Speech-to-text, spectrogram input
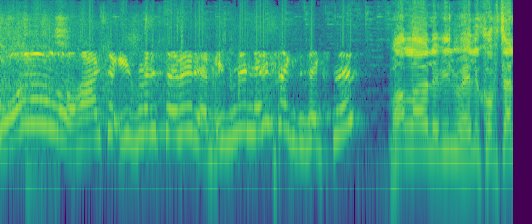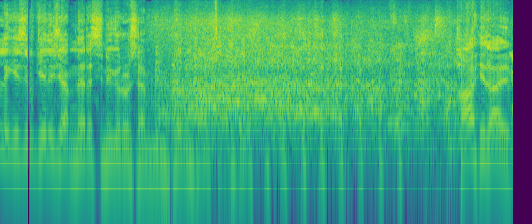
Oo harika İzmir'i severim. İzmir'in neresine gideceksiniz? Vallahi öyle bilmiyorum helikopterle gezip geleceğim neresini görürsem bilmiyorum artık. hayır hayır.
